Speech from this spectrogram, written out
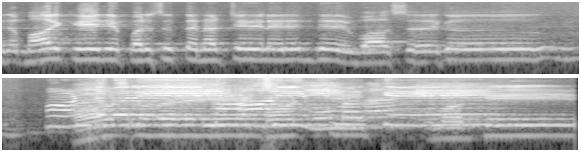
இந்த மார்க் எழுதிய பரிசுத்த நற்செய்தியிலிருந்து வாசகம் ஆண்டவரே உமக்கே.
